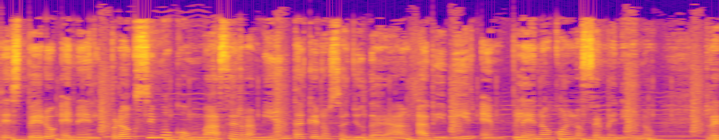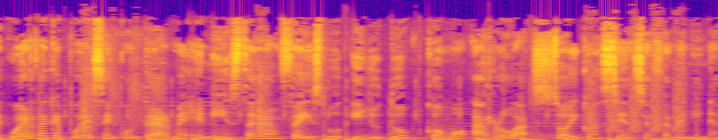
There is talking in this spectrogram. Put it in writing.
Te espero en el próximo con más herramientas que nos ayudarán a vivir en pleno con lo femenino. Recuerda que puedes encontrarme en Instagram, Facebook y YouTube como arroba soy conciencia femenina.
